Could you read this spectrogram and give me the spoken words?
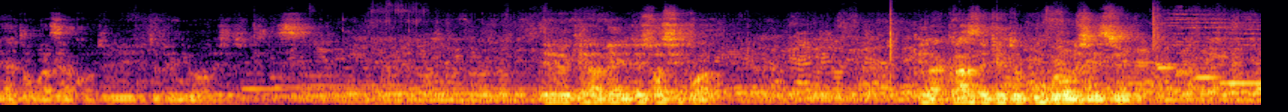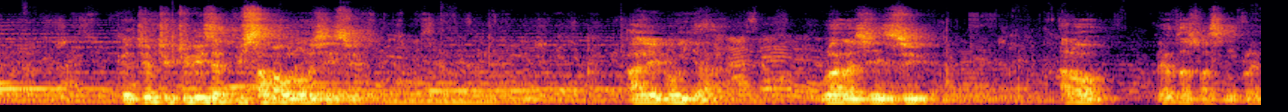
Et ton voisin a continué, je te bénis au nom de Jésus-Christ. Et que la main de Dieu soit sur toi. Que la grâce de Dieu te couvre au nom de Jésus. Que Dieu t'utilise puissamment au nom de Jésus. Alléluia. Gloire à Jésus. Alors, veuillez vous asseoir s'il vous plaît.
